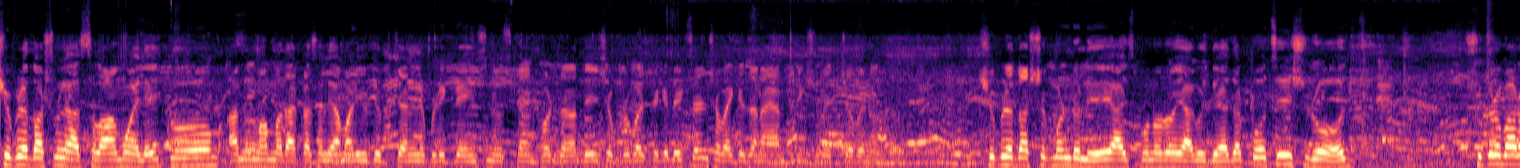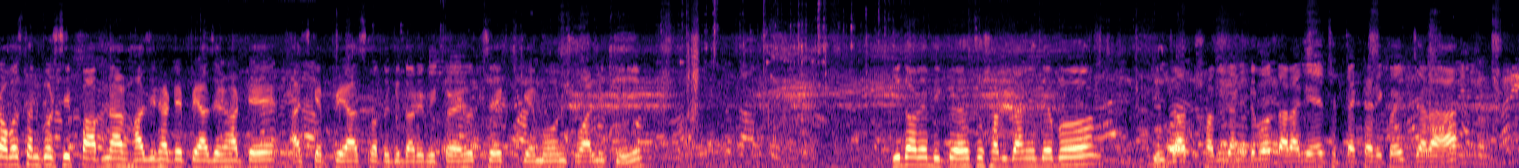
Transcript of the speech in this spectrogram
সুপ্রিয় দর্শক, আসসালামু আলাইকুম। আমি মোহাম্মদ আকাশ আলী, আমার YouTube channel brick range news twenty four যারা দেশ ও প্রবাস থেকে দেখছেন, সবাইকে জানাই আন্তরিক শুভেচ্ছা অভিনন্দন। সুপ্রিয় দর্শক মণ্ডলী, আজ পনেরোই আগস্ট দুই হাজার পঁচিশ রোজ শুক্রবার অবস্থান করছি পাবনার হাজিরহাটে, পেঁয়াজের হাটে। আজকে পেঁয়াজ কত কি দরে বিক্রয় হচ্ছে, কেমন কোয়ালিটি কি দরে বিক্রয় হচ্ছে সবই জানিয়ে দেবো। কি জাত সবই জানিয়ে দেবো। তার আগে ছোট্ট একটা রিকোয়েস্ট যারা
